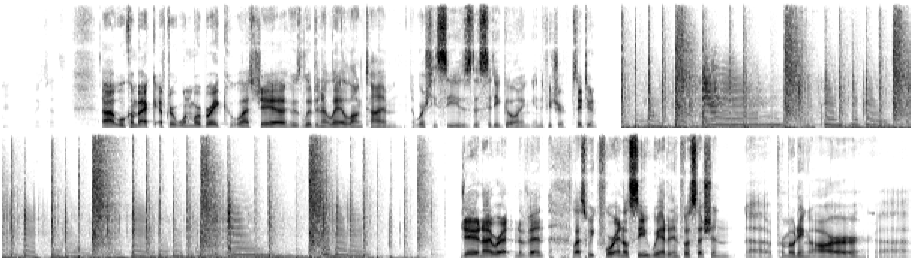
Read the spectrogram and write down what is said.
Hmm, makes sense. Uh, we'll come back after one more break. We'll ask Jaya, who's lived in LA a long time, where she sees the city going in the future. Stay tuned. Jay and I were at an event last week for NLC. We had an info session uh, promoting our uh,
